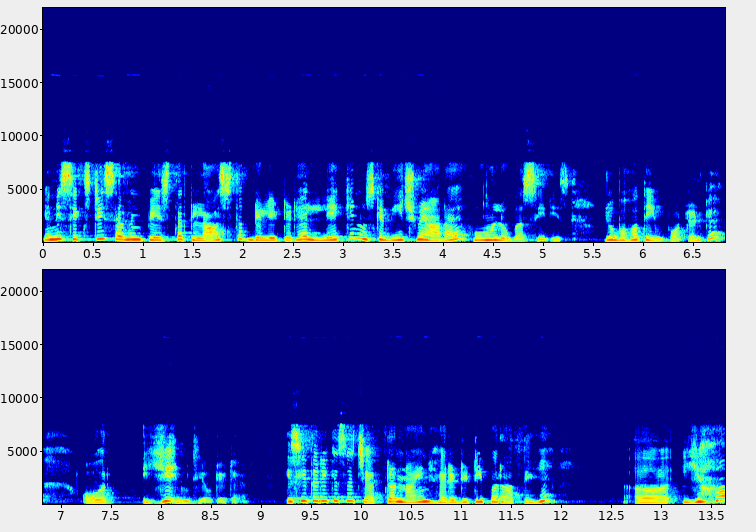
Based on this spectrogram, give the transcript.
यानी 67 पेज तक लास्ट तक डिलीटेड है, लेकिन उसके बीच में आ रहा है होमोलोगस सीरीज़ जो बहुत ही इंपॉर्टेंट है और ये इंक्लूडेड है। इसी तरीके से चैप्टर नाइन हेरिडिटी पर आते हैं। यहाँ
